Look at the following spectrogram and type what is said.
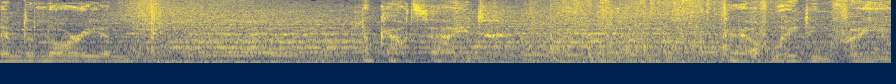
Mandalorian. Look outside. They are waiting for you.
